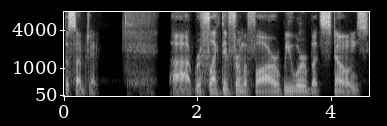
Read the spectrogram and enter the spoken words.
the subject. Uh, reflected from afar, we were but stones.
